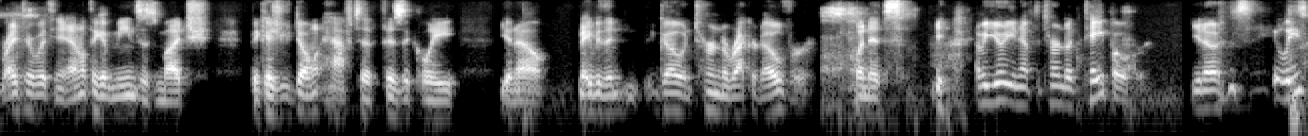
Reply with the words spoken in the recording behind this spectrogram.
right there with you. I don't think it means as much because you don't have to physically, you know, maybe then go and turn the record over when it's. I mean, you don't even have to turn the tape over. You know, what I'm saying? at least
